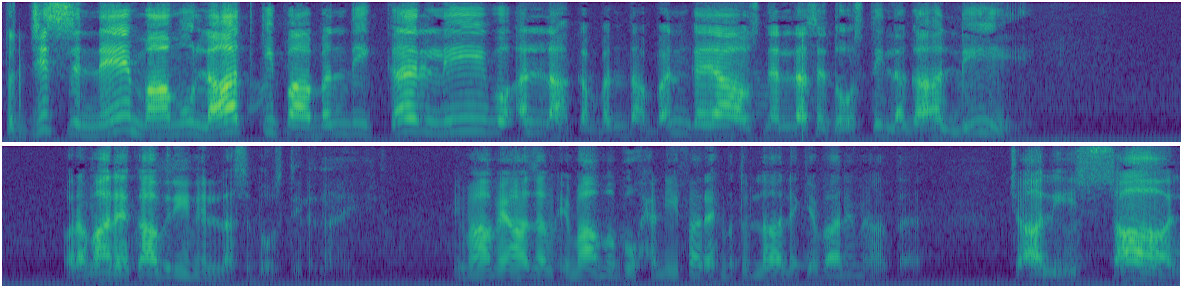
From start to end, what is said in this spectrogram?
تو جس نے معمولات کی پابندی کر لی، وہ اللہ کا بندہ بن گیا۔ اس نے اللہ سے دوستی لگا لی۔ اور ہمارے کابری نے اللہ سے دوستی لگائی۔ امام اعظم امام ابو حنیفہ رحمت اللہ علیہ کے بارے میں آتا ہے۔ چالیس سال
